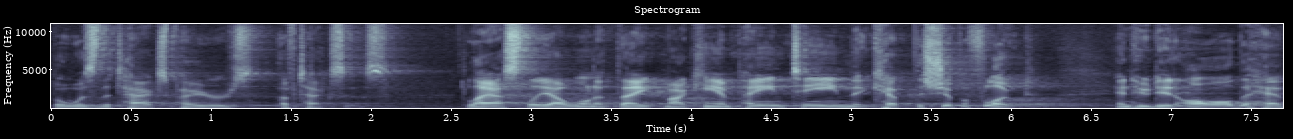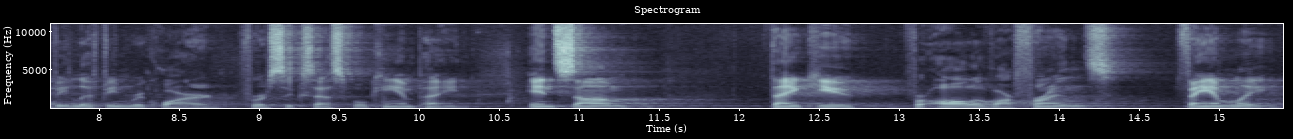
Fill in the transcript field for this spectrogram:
but was the taxpayers of Texas. Lastly, I want to thank my campaign team that kept the ship afloat and who did all the heavy lifting required for a successful campaign. In sum, thank you for all of our friends, family,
